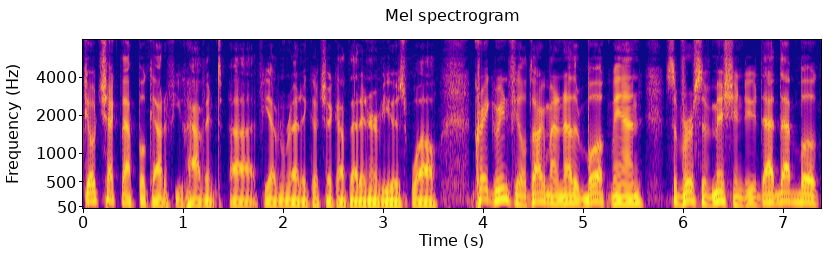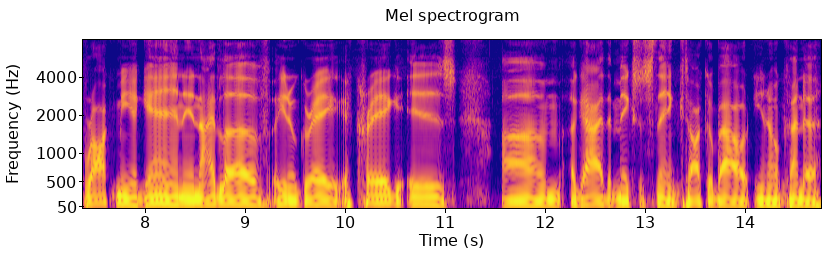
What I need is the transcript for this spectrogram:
go check that book out if you haven't uh, if you haven't read it. Go check out that interview as well. Craig Greenfield talking about another book, man. Subversive Mission, dude. That that book rocked me again and I love, you know, Greg Craig is um, a guy that makes us think. Talk about, you know, kind of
